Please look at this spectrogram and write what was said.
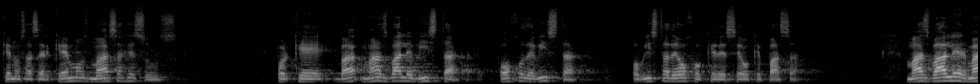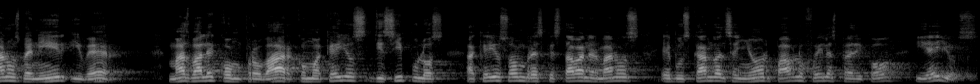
que nos acerquemos más a Jesús, porque más vale vista, ojo de vista o vista de ojo que deseo que pasa. Más vale, hermanos, venir y ver. Más vale comprobar, como aquellos discípulos, aquellos hombres que estaban, hermanos, eh, buscando al Señor. Pablo fue y les predicó y ellos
